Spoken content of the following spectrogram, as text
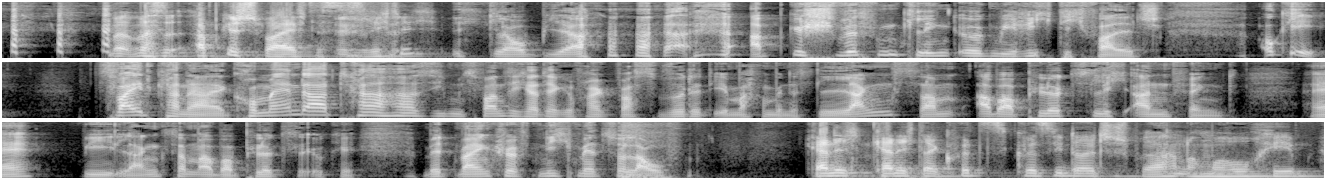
Wa- Was, abgeschweift, ist das richtig? Ich glaube ja. Abgeschwiffen klingt irgendwie richtig falsch. Okay. Zweitkanal. Commander Taha27 hat ja gefragt, was würdet ihr machen, wenn es langsam, aber plötzlich anfängt? Hä? Wie langsam, aber plötzlich? Okay. Mit Minecraft nicht mehr zu laufen. Kann ich, kann ich da kurz, kurz die deutsche Sprache nochmal hochheben?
